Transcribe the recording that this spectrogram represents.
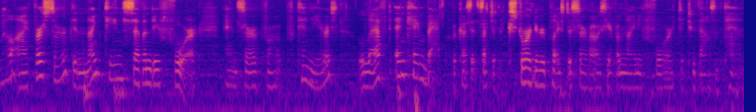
Well, I first served in 1974 and served for, for 10 years, left and came back because it's such an extraordinary place to serve. I was here from 94 to 2010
